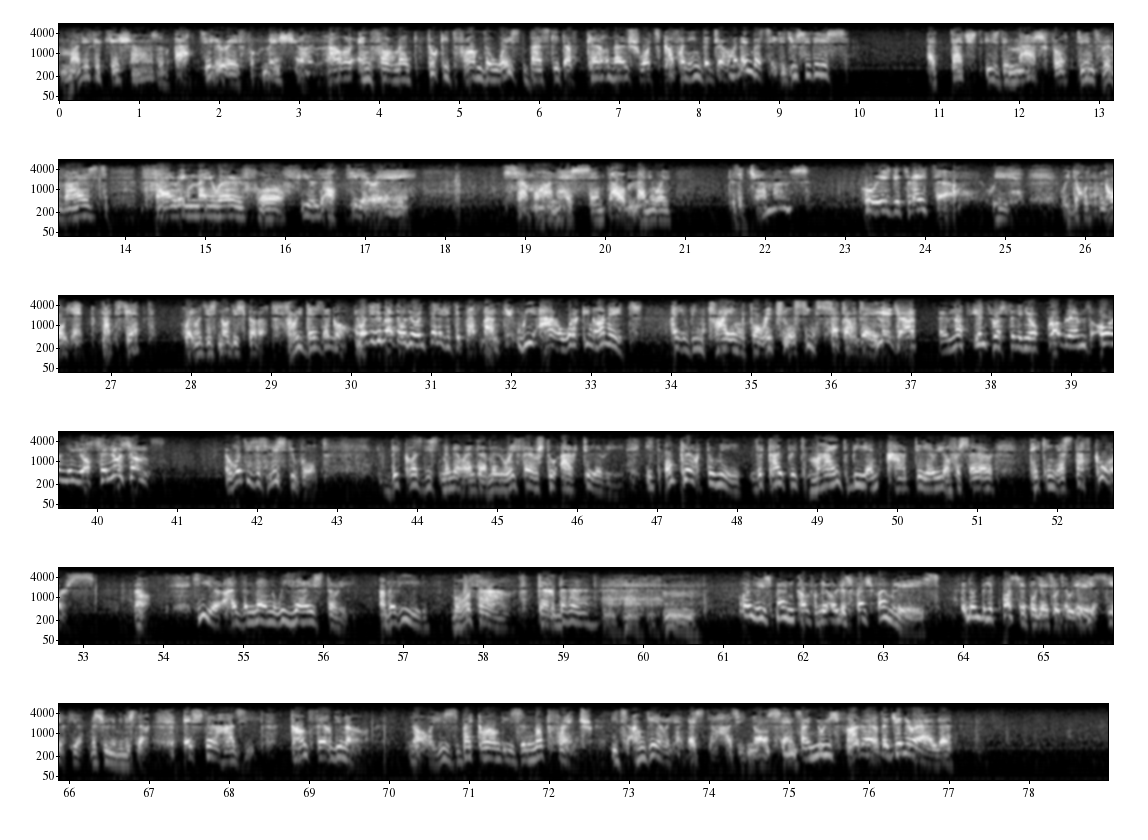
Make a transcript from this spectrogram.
Modifications of artillery formation. Our informant took it from the waste basket of Colonel Schwarzkopf in the German embassy. Did you see this? Attached is the March 14th revised firing manual for field artillery. Someone has sent our manual to the Germans? Who is the traitor? We we don't know yet. Not yet. When was this note discovered? Three days ago. And what is the matter with your intelligence department? We are working on it. I have been trying to reach you since Saturday. Major, I am not interested in your problems, only your solutions. Uh, what is this list you brought? Because this memorandum refers to artillery, it occurred to me the culprit might be an artillery officer taking a staff course. Now, here are the men with their history. Abbeville, Brossard, Cardin. Uh-huh. Hmm. All these men come from the oldest French families. I don't believe possible they could do Here, this. here, here, Monsieur le Minister. Esterhazy, Count Ferdinand. No, his background is not French. It's Hungarian. Esterhazy, nonsense. I knew his father, the general.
